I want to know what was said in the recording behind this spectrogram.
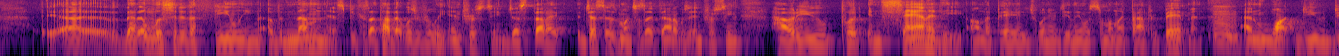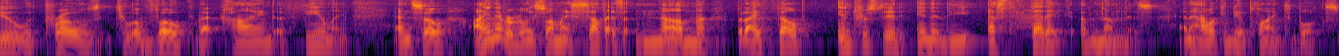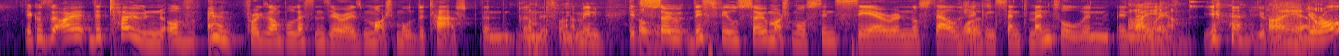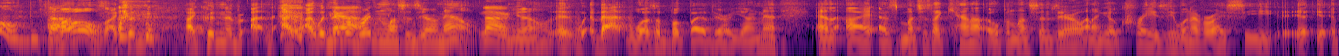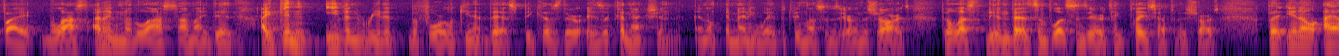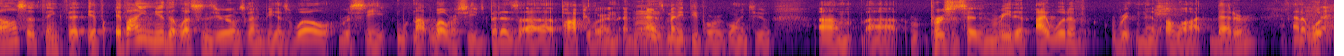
uh, that elicited a feeling of numbness because I thought that was really interesting. Just that I, just as much as I found it was interesting, how do you put insanity on the page when you're dealing with someone like Patrick Bateman, and what do you do with prose to evoke that kind of feeling? And so I never really saw myself as numb, but I felt interested in the aesthetic of numbness and how it can be applied to books. Yeah, because the, the tone of, for example, Less Than Zero is much more detached than, than this one. I mean, it's so this feels so much more sincere and nostalgic Was. and sentimental in, in I many ways. am. Yeah, you're, I am. You're old. I'm old. I couldn't. I couldn't have. I, I would never Yeah. have written Less Than Zero now. No. You know, it, that was a book by a very young man, and I, as much as I cannot open Less Than Zero, and I go crazy whenever I see. If I the last, I don't even know the last time I did. I didn't even read it before looking at this because there is a connection in, in many ways between Less Than Zero and the Shards. The less the events of Less Than Zero take place after the Shards. But you know, I also think that if if I knew that Less Than Zero was going to be as well received, not well received, but as uh, popular and, and as many people were going to um, uh, purchase it and read it, I would have written it a lot better, and it would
